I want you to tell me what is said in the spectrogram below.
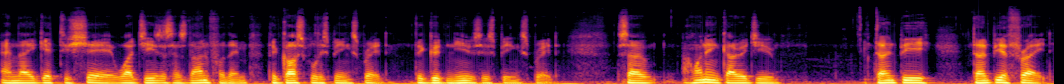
and they get to share what Jesus has done for them. The gospel is being spread, the good news is being spread. So I want to encourage you don't be don't be afraid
